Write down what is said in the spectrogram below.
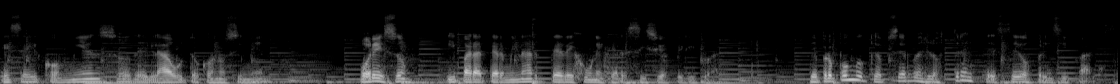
es el comienzo del autoconocimiento. Por eso, y para terminar, te dejo un ejercicio espiritual. Te propongo que observes los tres deseos principales.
